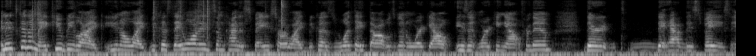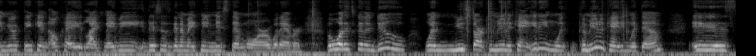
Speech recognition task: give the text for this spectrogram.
and it's gonna make you be like you know like because they wanted some kind of space or like because what they thought was gonna work out isn't working out for them. They're they have this space and you're thinking okay like maybe this is gonna make me miss them more or whatever. But what it's gonna do when you start communicating with communicating with them is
